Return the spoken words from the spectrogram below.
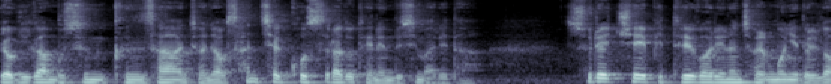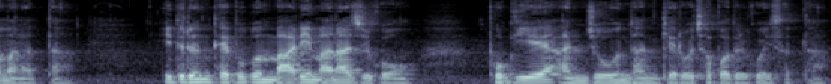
여기가 무슨 근사한 저녁 산책 코스라도 되는 듯이 말이다. 술에 취해 비틀거리는 젊은이들도 많았다. 이들은 대부분 말이 많아지고 보기에 안 좋은 단계로 접어들고 있었다.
